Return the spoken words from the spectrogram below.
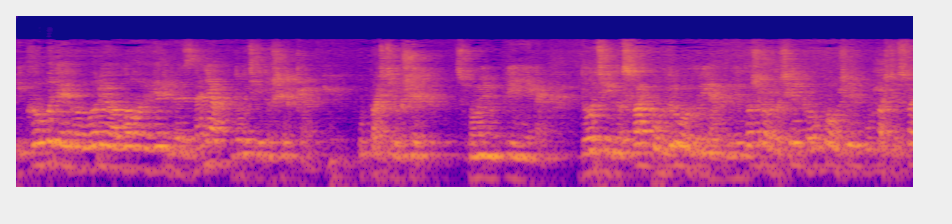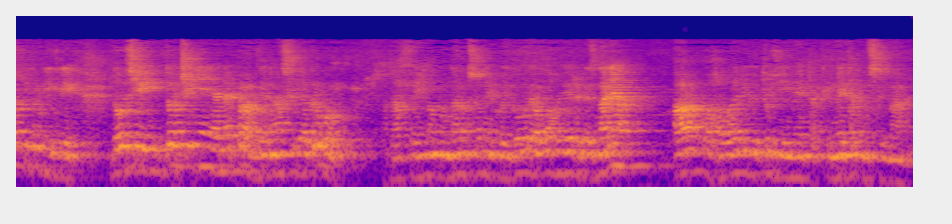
I ko bude govorio o Allahove vjeri bez znanja, doći do širka. Upašće u širk, spomenu prije njega. Doći do svakog drugog grija. Kada je došao do širka, upao u širk, upašće svaki drugi grijeh. Doći i do činjenja nepravde, nasilja drugom. A dakle imamo danas one koji govore o Allahove vjeri bez znanja, a pohvaljuju tuđi imetak, imetak muslimana.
